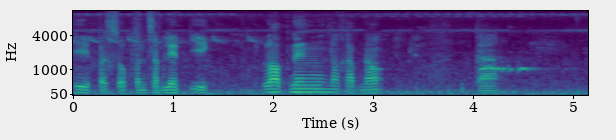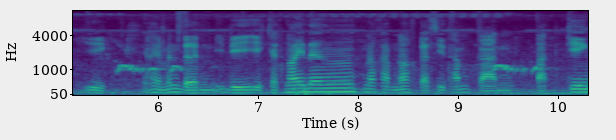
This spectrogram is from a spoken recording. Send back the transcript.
ที่ประสบผลสำเร็จอีกรอบหนึงเนาะครับเนาะก็อีกให้มันเดินดีอีกจักน้อยหนึงนะครับเนาะกสิทำการตัดกิ่ง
